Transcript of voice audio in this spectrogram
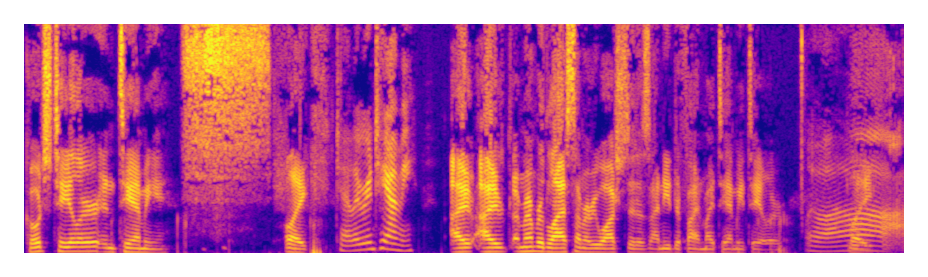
Coach Taylor and Tammy, like Taylor and Tammy. I, I remember the last time I rewatched it is I need to find my Tammy Taylor. Ah.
